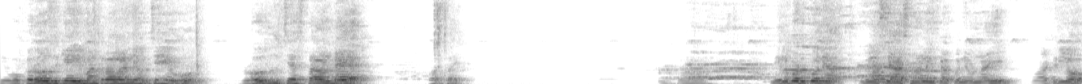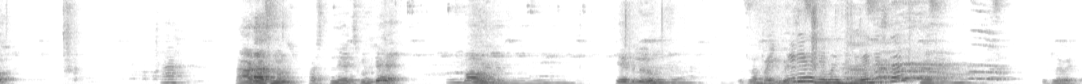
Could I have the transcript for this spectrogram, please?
ఈ ఒక రోజుకే ఈ మంత్రాలన్నీ వచ్చేయవు. రోజు చేస్తూ ఉంటే వస్తాయి. నిలబడుకొని వేసే ఆసనాలు ఇంకా కొన్ని ఉన్నాయి. వాటిల్లో తాడాసనం ఫస్ట్ నేర్చుకుంటే బాగుంటుంది. చేతులు ఇట్లా పైకి ఇట్లా పెట్టి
